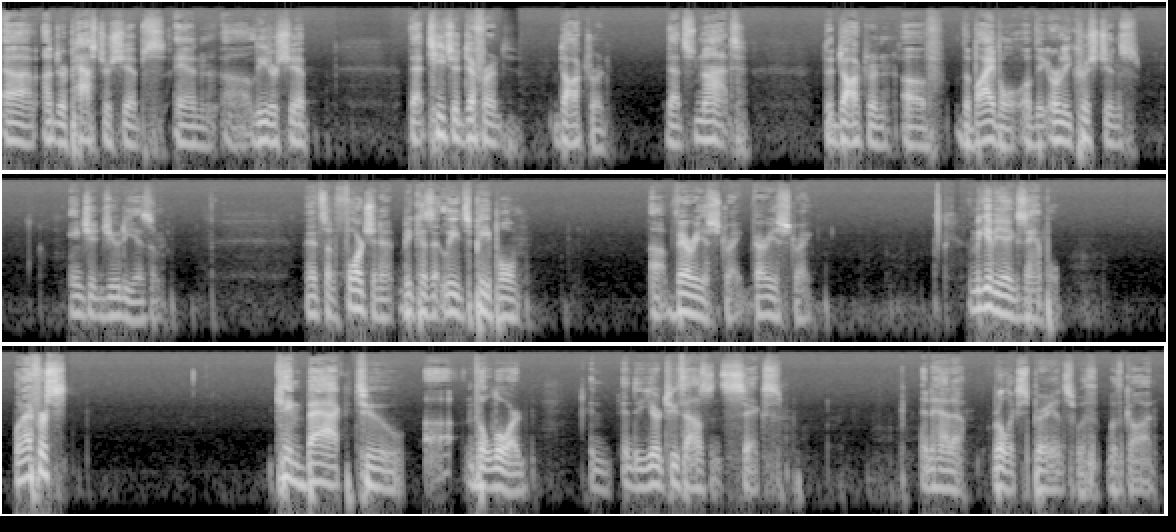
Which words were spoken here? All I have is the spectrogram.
uh, under pastorships and uh, leadership that teach a different doctrine that's not the doctrine of the Bible, of the early Christians ancient Judaism. It's unfortunate because it leads people uh, very astray, very astray. Let me give you an example. When I first came back to uh, the Lord in, in the year 2006 and had a real experience with with God.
